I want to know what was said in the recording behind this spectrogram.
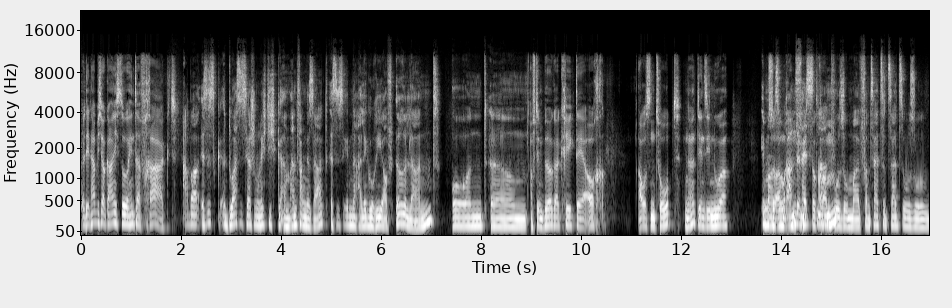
äh, den habe ich auch gar nicht so hinterfragt. Aber es ist, du hast es ja schon richtig am Anfang gesagt, es ist eben eine Allegorie auf Irland und ähm, Auf den Bürgerkrieg, der ja auch außen tobt, ne, den sie nur immer so, so, am Rande Festland, mitbekommen. wo so mal von Zeit zu Zeit so so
